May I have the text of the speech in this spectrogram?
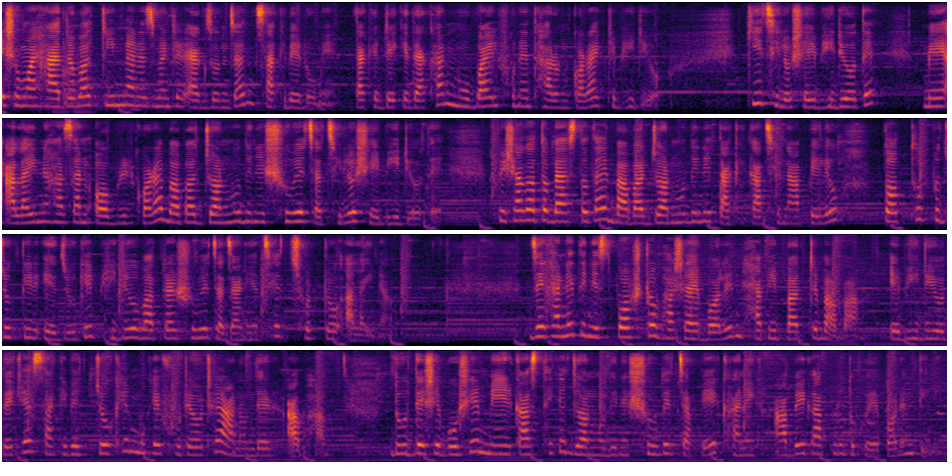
এ সময় হায়দ্রাবাদ টিম ম্যানেজমেন্টের একজন যান সাকিবের রুমে। তাকে ডেকে দেখান মোবাইল ফোনে ধারণ করা একটি ভিডিও। কি ছিল সেই ভিডিওতে? মেয়ে আলাইনা হাসান অবরির করা বাবার জন্মদিনের শুভেচ্ছা ছিল সেই ভিডিওতে। পেশাগত ব্যস্ততায় বাবার জন্মদিনে তাকে কাছে না পেলেও তথ্য প্রযুক্তির এ যুগে ভিডিও বার্তার শুভেচ্ছা জানিয়েছে ছোট্ট আলাইনা। যেখানে তিনি স্পষ্ট ভাষায় বলেন হ্যাপি বার্থডে বাবা। এ ভিডিও দেখে সাকিবের চোখে মুখে ফুটে ওঠে আনন্দের আভাব দূর দেশে বসে মেয়ের কাছ থেকে জন্মদিনের শুভেচ্ছা পেয়ে খানিক আবেগ আপ্লুত হয়ে পড়েন তিনি।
